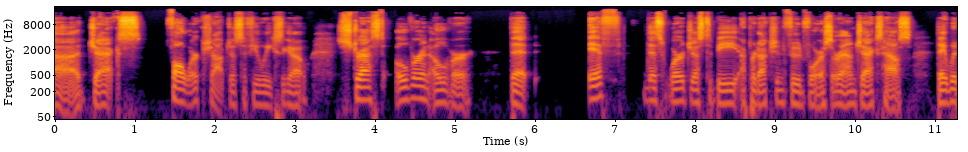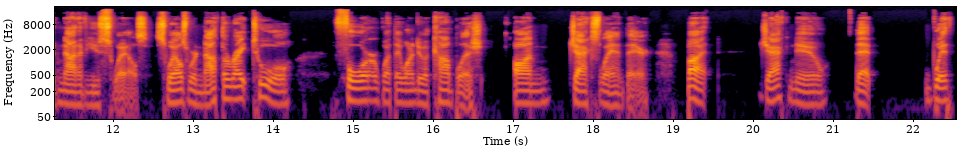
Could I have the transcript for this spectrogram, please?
uh, jack's fall workshop just a few weeks ago stressed over and over that if this were just to be a production food forest around Jack's house, they would not have used swales. Swales were not the right tool for what they wanted to accomplish on Jack's land there. But Jack knew that with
